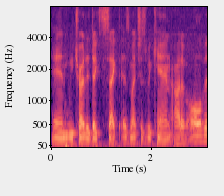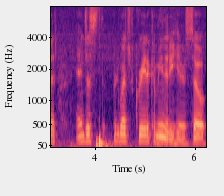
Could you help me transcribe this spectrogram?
and we try to dissect as much as we can out of all of it and just pretty much create a community here. So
